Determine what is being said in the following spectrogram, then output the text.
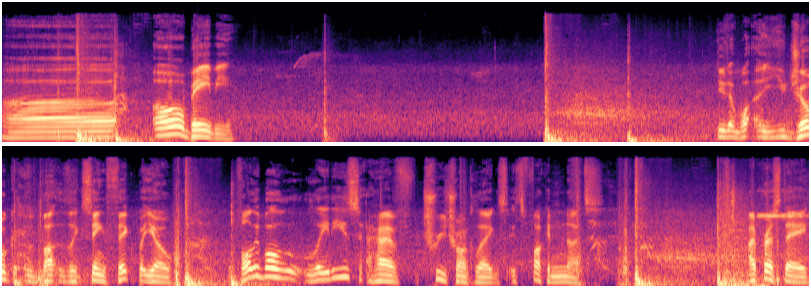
Uh, oh baby. Dude, what, you joke about like saying thick, but yo, volleyball ladies have tree trunk legs. It's fucking nuts. I pressed A,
